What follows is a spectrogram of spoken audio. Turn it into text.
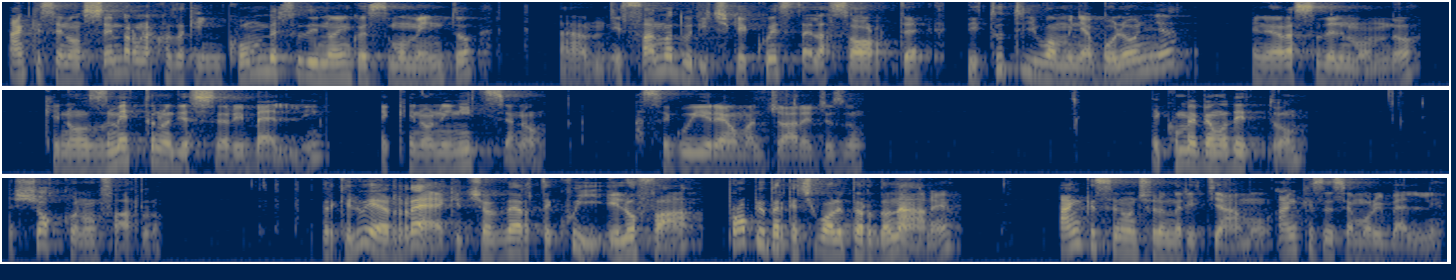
anche se non sembra una cosa che incombe su di noi in questo momento, um, il Salmo 2 dice che questa è la sorte di tutti gli uomini a Bologna e nel resto del mondo che non smettono di essere ribelli e che non iniziano a seguire e a omaggiare Gesù. E come abbiamo detto, è sciocco non farlo perché lui è il re che ci avverte qui e lo fa proprio perché ci vuole perdonare, anche se non ce lo meritiamo, anche se siamo ribelli.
